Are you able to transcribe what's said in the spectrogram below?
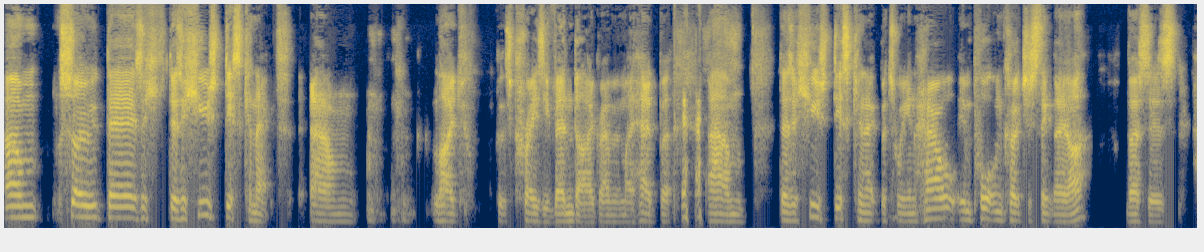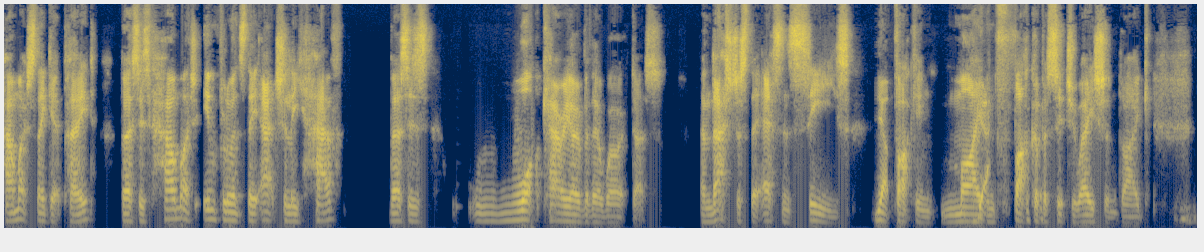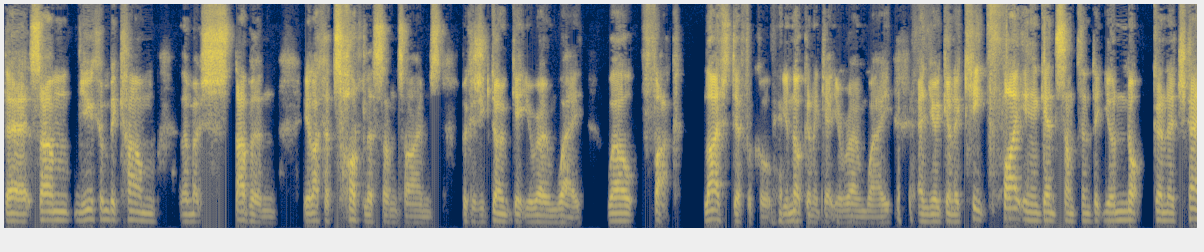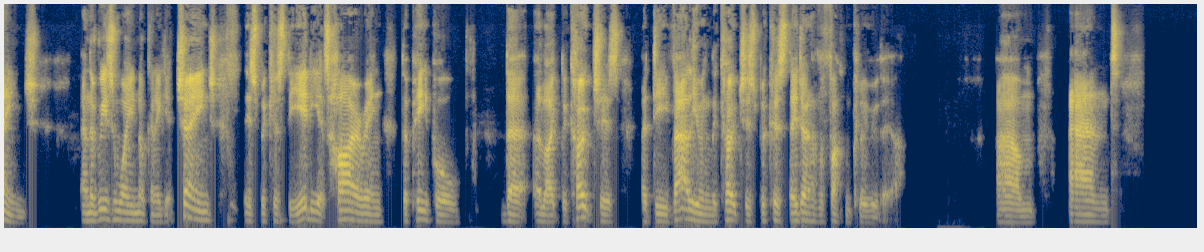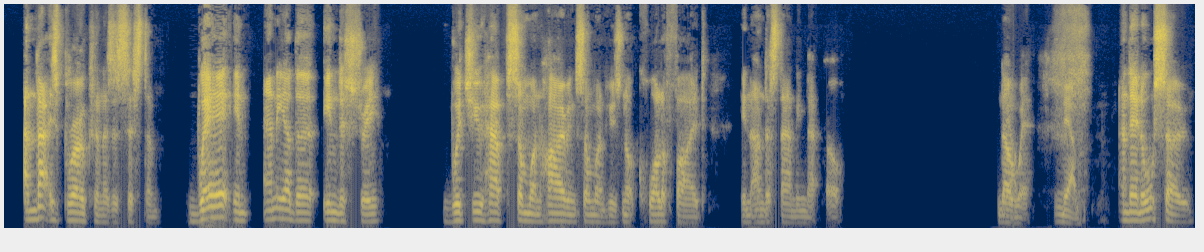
Um, so there's a there's a huge disconnect. Um, like this crazy Venn diagram in my head, but um, there's a huge disconnect between how important coaches think they are versus how much they get paid versus how much influence they actually have versus what carryover their work does. And that's just the S and C's yep. fucking mind yeah. fuck of a situation. Like there some you can become the most stubborn, you're like a toddler sometimes because you don't get your own way. Well, fuck. Life's difficult. You're not going to get your own way, and you're going to keep fighting against something that you're not going to change. And the reason why you're not going to get change is because the idiots hiring the people that are like the coaches are devaluing the coaches because they don't have a fucking clue who they are. Um, and and that is broken as a system. Where in any other industry would you have someone hiring someone who's not qualified in understanding that role? Nowhere. Yeah. And then also,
